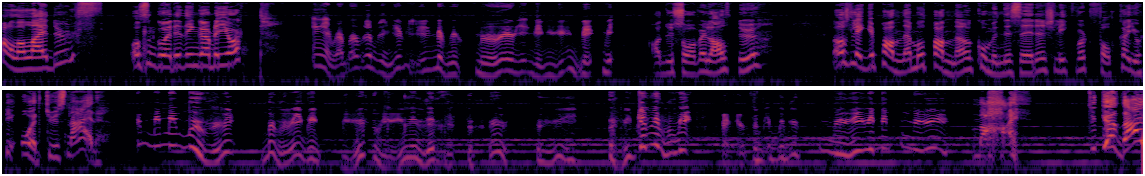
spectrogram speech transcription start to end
Halla, Leidulf. Åssen går det, din gamle hjort? Ja, du så vel alt, du. La oss legge panne mot panne og kommunisere slik vårt folk har gjort i årtusener. Nei, du kødder!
